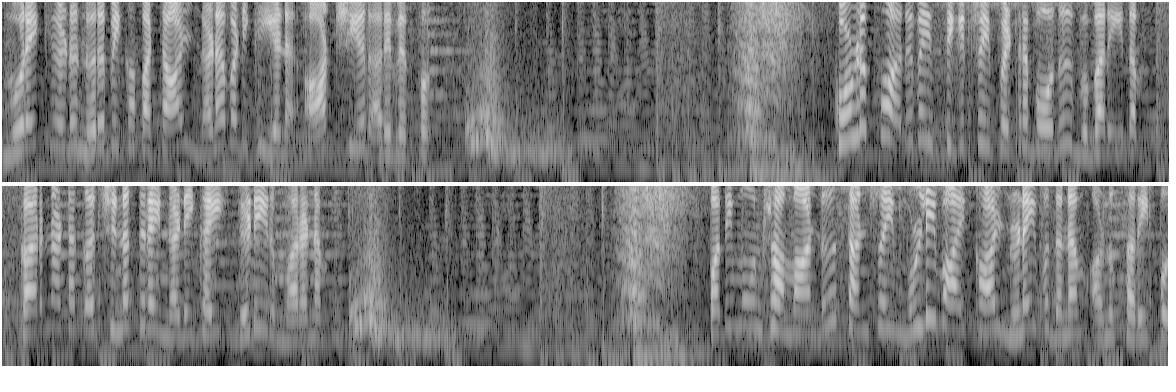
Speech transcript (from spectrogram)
முறைகேடு நிரூபிக்கப்பட்டால் நடவடிக்கை என ஆட்சியர் அறிவிப்பு. கொழுப்பு அறுவை சிகிச்சை பெற்றபோது விபரீதம். கர்நாடக சின்னத்திரை நடிகை திடீர் மரணம். பதிமூன்றாம் ஆண்டு தஞ்சை முள்ளிவாய்க்கால் நினைவு தினம் அனுசரிப்பு.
